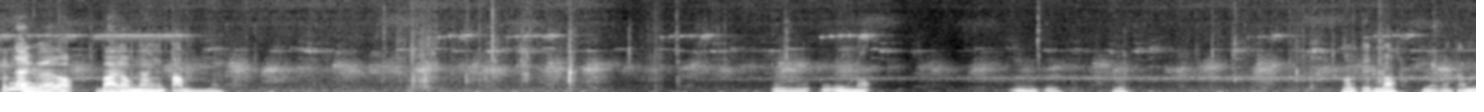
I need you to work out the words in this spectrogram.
ทำง่ายอยู่แล้วเนาะบ่ายแล้วทำงานยังต่ำเลย อูอูอูเนาะอืมอูนอนเต็มเนาะเนี่ยผมทำไป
